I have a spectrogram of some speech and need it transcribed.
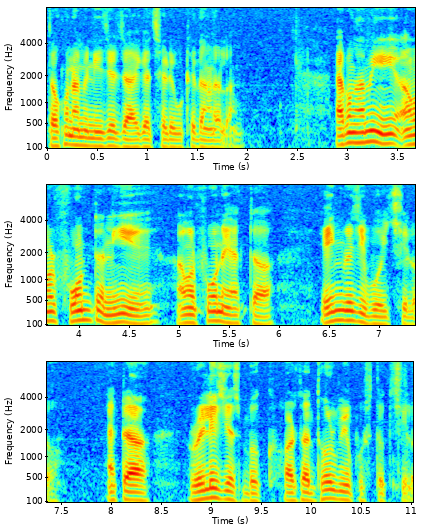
তখন আমি নিজের জায়গা ছেড়ে উঠে দাঁড়ালাম। এবং আমি আমার ফোনটা নিয়ে, আমার ফোনে একটা ইংরেজি বই ছিল, একটা রিলিজিয়াস বুক অর্থাৎ ধর্মীয় পুস্তক ছিল।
